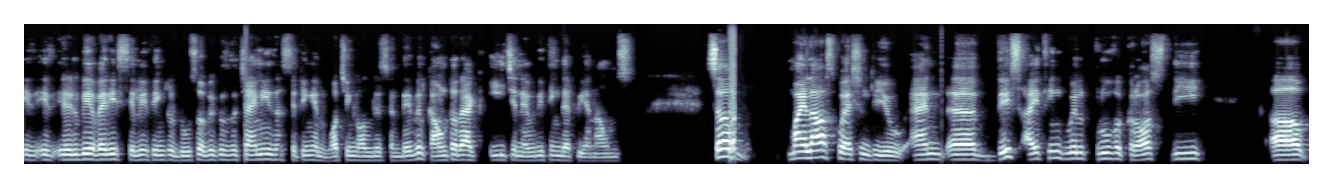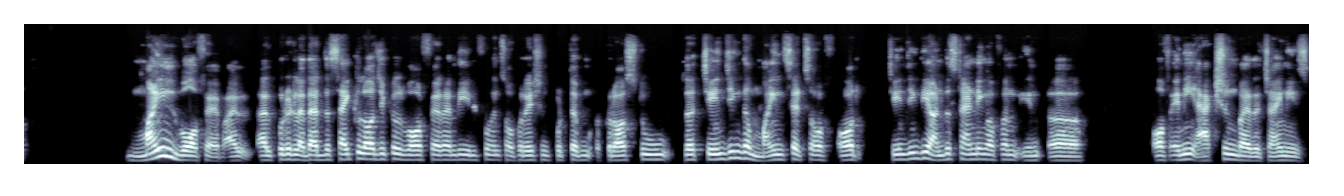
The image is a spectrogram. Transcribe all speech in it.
It, will be a very silly thing to do so because the Chinese are sitting and watching all this, and they will counteract each and everything that we announce. So, my last question to you, and uh, this I think will prove across the uh, mind warfare I'll, I'll put it like that the psychological warfare and the influence operation put them across to the changing the mindsets of or changing the understanding of an in, uh, of any action by the chinese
